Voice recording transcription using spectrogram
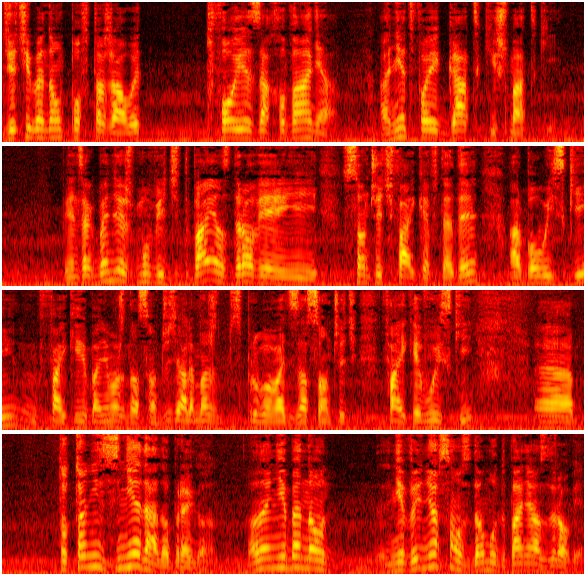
Dzieci będą powtarzały twoje zachowania, a nie twoje gadki, szmatki. Więc jak będziesz mówić dbaj o zdrowie i sączyć fajkę wtedy, albo whisky, fajki chyba nie można sączyć, ale możesz spróbować zasączyć fajkę w whisky, e, to to nic nie da dobrego. One nie będą, nie wyniosą z domu dbania o zdrowie.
